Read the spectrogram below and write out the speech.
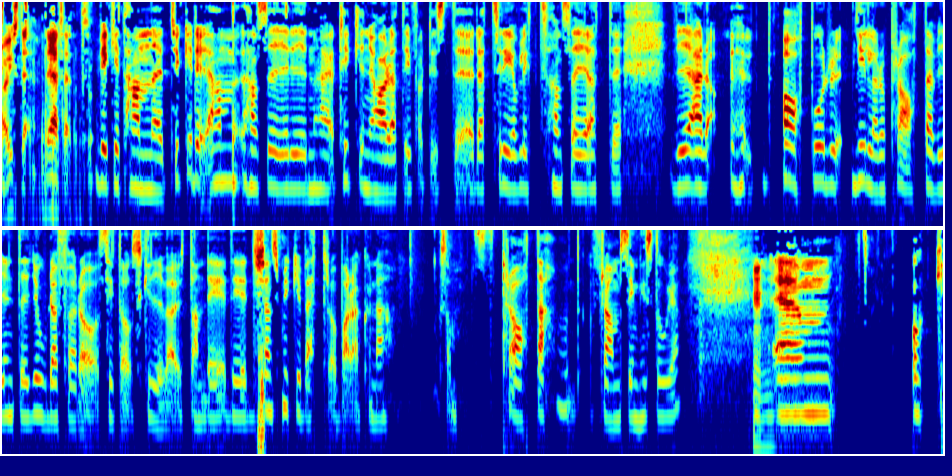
Ja, just det. Det har jag sett. Vilket han eh, tycker det, han, han säger i den här artikeln jag har att det är faktiskt eh, rätt trevligt. Han säger att eh, vi är apor gillar att prata. Vi är inte gjorda för att sitta och skriva utan det, det, det känns mycket bättre att bara kunna liksom, prata fram sin historia. Mm. Um, och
